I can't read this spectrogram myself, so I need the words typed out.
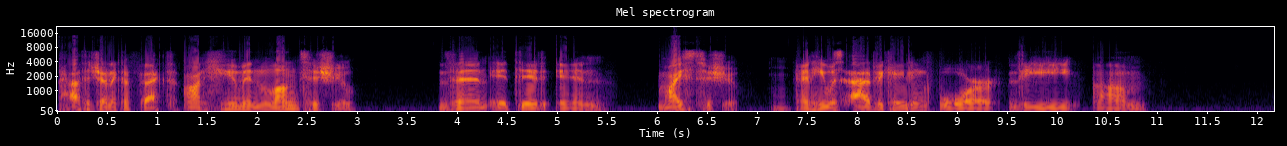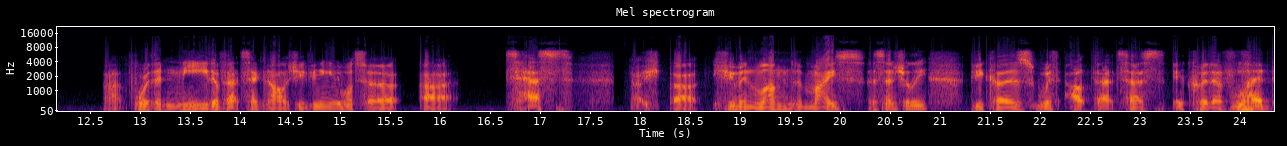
pathogenic effect on human lung tissue than it did in mice tissue. Mm. And he was advocating for the um, uh, for the need of that technology, being able to uh, test uh, uh, human lunged mice, essentially, because without that test, it could have led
